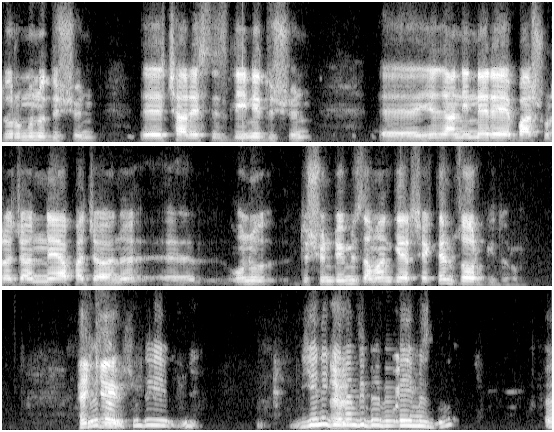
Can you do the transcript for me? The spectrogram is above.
durumunu düşün, e, çaresizliğini düşün. E, yani nereye başvuracağını, ne yapacağını e, onu düşündüğümüz zaman gerçekten zor bir durum. Evet Peki abi, şimdi yeni gelen bir bebeğimiz var. Ee,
